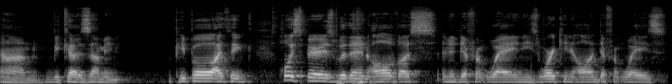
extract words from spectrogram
Um, because, I mean, people, I think Holy Spirit is within all of us in a different way, and He's working all in different ways.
